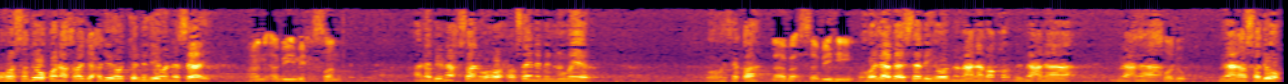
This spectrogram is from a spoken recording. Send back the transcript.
وهو صدوق أخرج حديثه الترمذي والنسائي. عن أبي محصن. عن أبي محصن وهو حسين بن نمير. وهو ثقة؟ لا بأس به. وهو لا بأس به هو بمعنى مق... بمعنى بمعنى صدوق. بمعنى صدوق.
